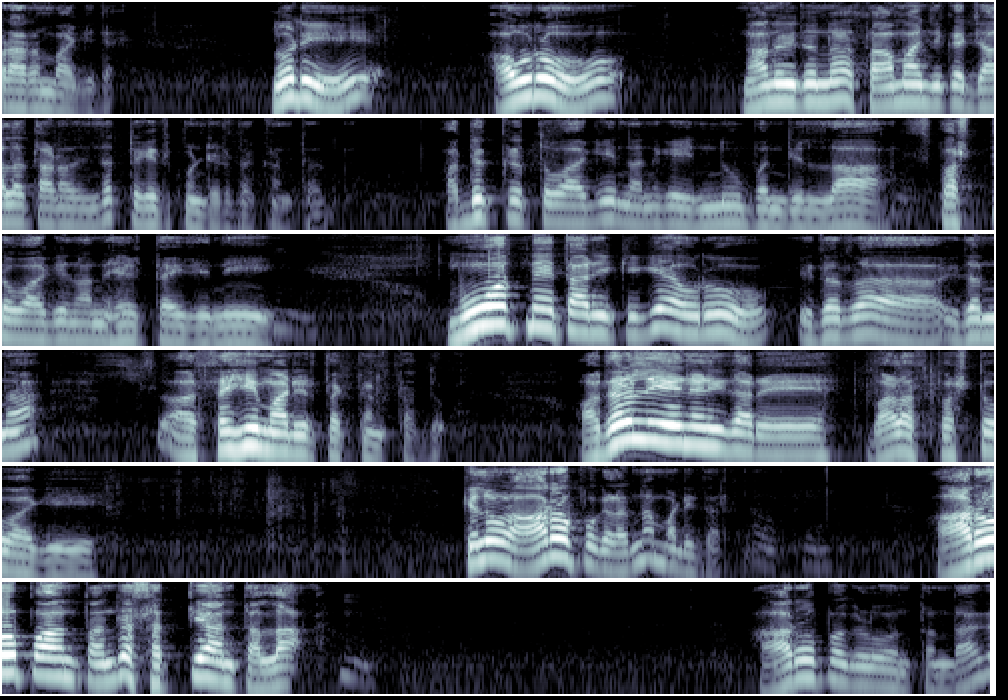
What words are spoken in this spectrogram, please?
ಪ್ರಾರಂಭ ಆಗಿದೆ. ನೋಡಿ, ಅವರು ನಾನು ಇದನ್ನು ಸಾಮಾಜಿಕ ಜಾಲತಾಣದಿಂದ ತೆಗೆದುಕೊಂಡಿರ್ತಕ್ಕಂಥದ್ದು. ಅಧಿಕೃತವಾಗಿ ನನಗೆ ಇನ್ನೂ ಬಂದಿಲ್ಲ. ಸ್ಪಷ್ಟವಾಗಿ ನಾನು ಹೇಳ್ತಾ ಇದ್ದೀನಿ. ಮೂವತ್ತನೇ ತಾರೀಕಿಗೆ ಅವರು ಇದರ ಇದನ್ನು ಸಹಿ ಮಾಡಿರ್ತಕ್ಕಂಥದ್ದು. ಅದರಲ್ಲಿ ಏನು ಹೇಳಿದ್ದಾರೆ? ಭಾಳ ಸ್ಪಷ್ಟವಾಗಿ ಕೆಲವರು ಆರೋಪಗಳನ್ನು ಮಾಡಿದ್ದಾರೆ. ಆರೋಪ ಅಂತಂದರೆ ಸತ್ಯ ಅಂತಲ್ಲ. ಆರೋಪಗಳು ಅಂತಂದಾಗ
